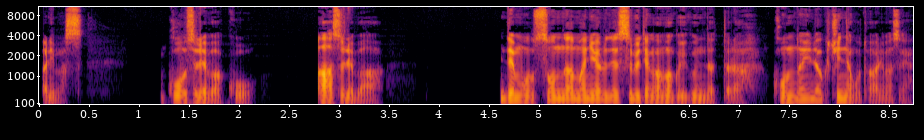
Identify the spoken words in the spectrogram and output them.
あります。こうすればこう、ああすれば。でもそんなマニュアルで全てがうまくいくんだったらこんなに楽ちんなことはありません。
